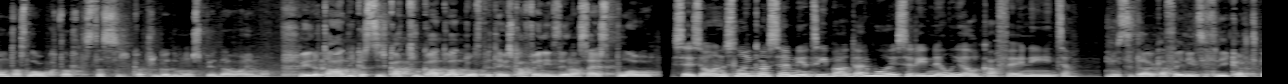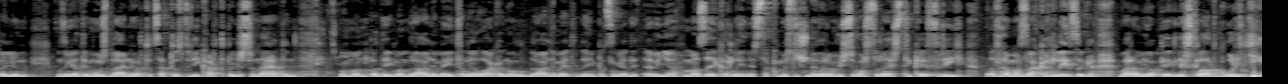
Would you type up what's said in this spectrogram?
un tās lauku tortes. Tas ir katru gadu mūsu piedāvājumā. Ir tādi, kas ir katru gadu atbrauc pie tevis kafejnīcas dienā ēst plovu. Sezonas laikā saimniecībā darbojas arī neliela kafejnīca. Mums ir tā kafejnīca, frī kartupeļi. Un, un ja mūsu bērni var cept tos frī kartupeļus un ēd. Un, un man patīk, man brāļa meita lielāka, nu, brāļa meita 19 gadi. Viņa mazajai karalīnei saka, mēs taču nevaram visu vasaru ēst tikai frī. Tā mazā karalīne saka, varam jau piegriezt klāt gurķi.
